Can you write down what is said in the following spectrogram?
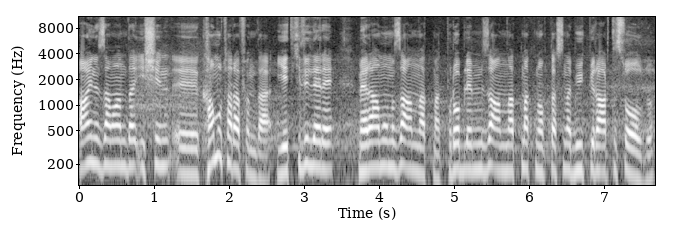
Aynı zamanda işin e, kamu tarafında yetkililere meramımızı anlatmak, problemimizi anlatmak noktasında büyük bir artısı oldu.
